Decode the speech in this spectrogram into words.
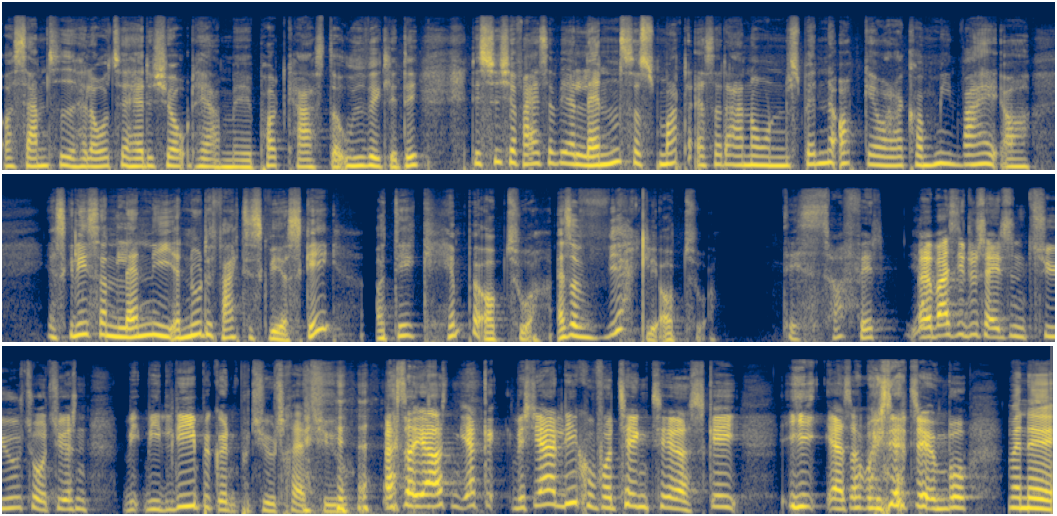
og samtidig have lov til at have det sjovt her med podcast og udvikle det, det synes jeg faktisk er ved at lande så småt. Altså, der er nogle spændende opgaver, der er kommet min vej, og jeg skal lige sådan lande i, at nu er det faktisk ved at ske, og det er kæmpe optur. Altså virkelig optur. Det er så fedt. Ja. Jeg vil bare sige, du sagde sådan 20, 22, sådan, vi, vi er lige begyndt på 2023. altså, jeg er sådan, jeg, hvis jeg lige kunne få ting til at ske i, altså på det tempo, Men øh,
